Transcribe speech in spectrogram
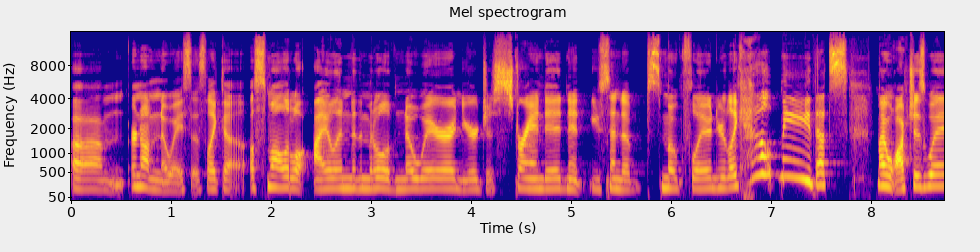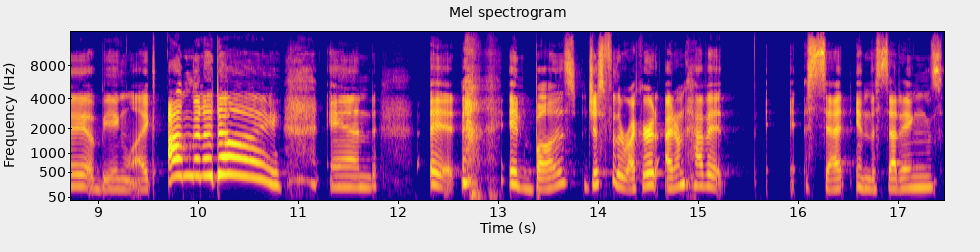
um, or not an oasis, like a, a, small little island in the middle of nowhere, and you're just stranded, and it, you send a smoke flare, and you're like, "Help me!" That's my watch's way of being like, "I'm gonna die," and it it buzzed. Just for the record, I don't have it set in the settings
